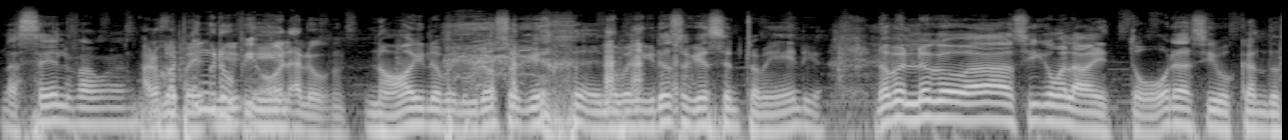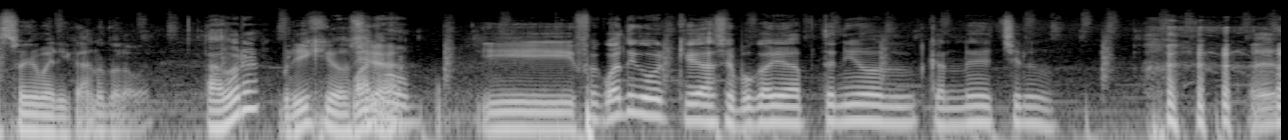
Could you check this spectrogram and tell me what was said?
La selva, weón. A lo mejor te engrupiola. No, y lo peligroso que lo peligroso que es Centroamérica. No, pero el loco va así como a la aventura, así buscando el sueño americano, toda la. ¿La dura? Brigio, sí. Y fue cuático porque hace poco había obtenido el carnet chileno. Eh,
